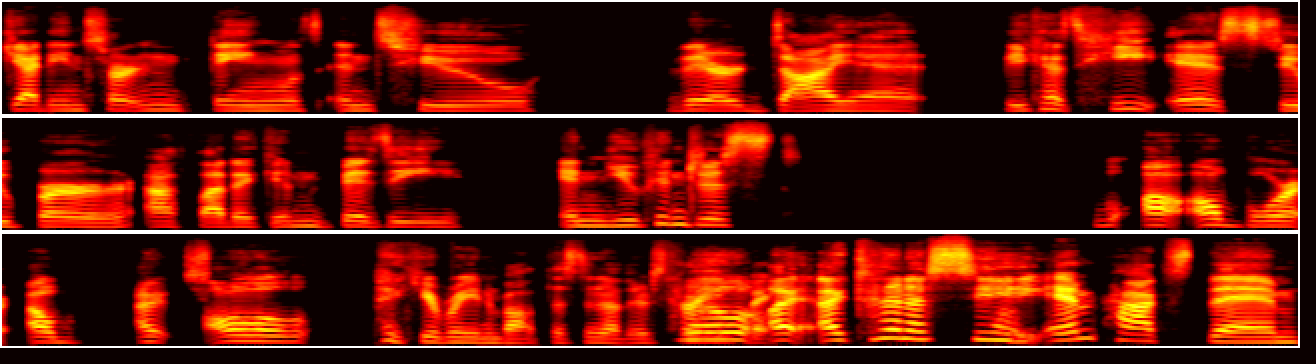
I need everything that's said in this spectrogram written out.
getting certain things into their diet because he is super athletic and busy. And you can just, well, I'll, I'll bore, I'll, I, I'll pick your brain about this another time. Well, I, I kind of it see. impacts them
